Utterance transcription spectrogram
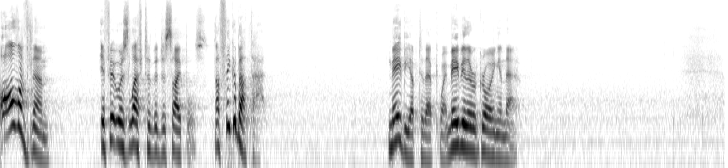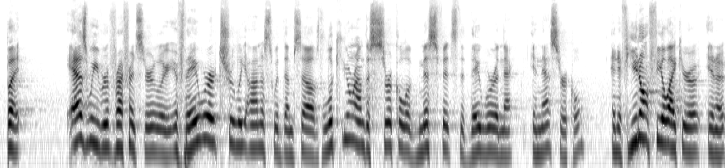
All of them, if it was left to the disciples. Now think about that. Maybe up to that point. Maybe they were growing in that. But as we referenced earlier, if they were truly honest with themselves, looking around the circle of misfits that they were in that, in that circle, and if you don't feel like you're in a,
